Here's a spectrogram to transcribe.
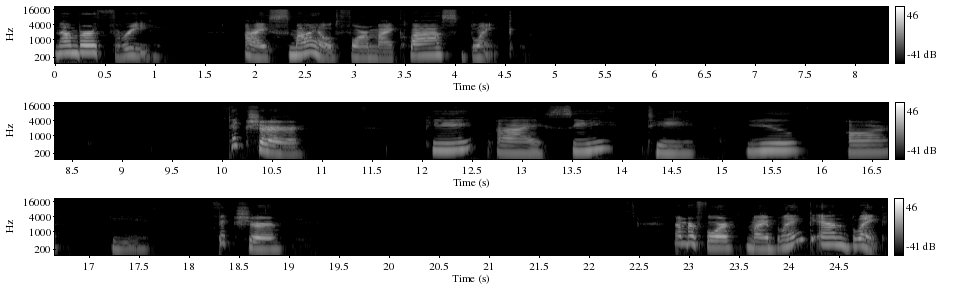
Number three, I smiled for my class blank. Picture. P I C T U R E. Picture. Number four, my blank and blank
